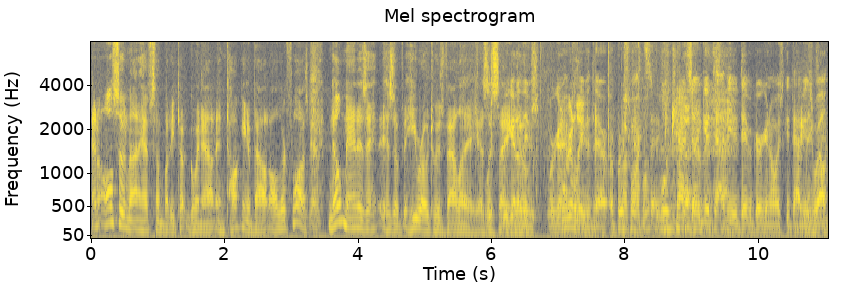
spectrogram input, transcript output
and also not have somebody t- going out and talking about all their flaws. No man is a is a hero to his valet, as the We, saying we gotta goes. Leave, we're gonna have leave it there. Uh, Bruce Okay. wants to- We'll catch you. Good to have you, David Gergen. Always good to have you as well.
